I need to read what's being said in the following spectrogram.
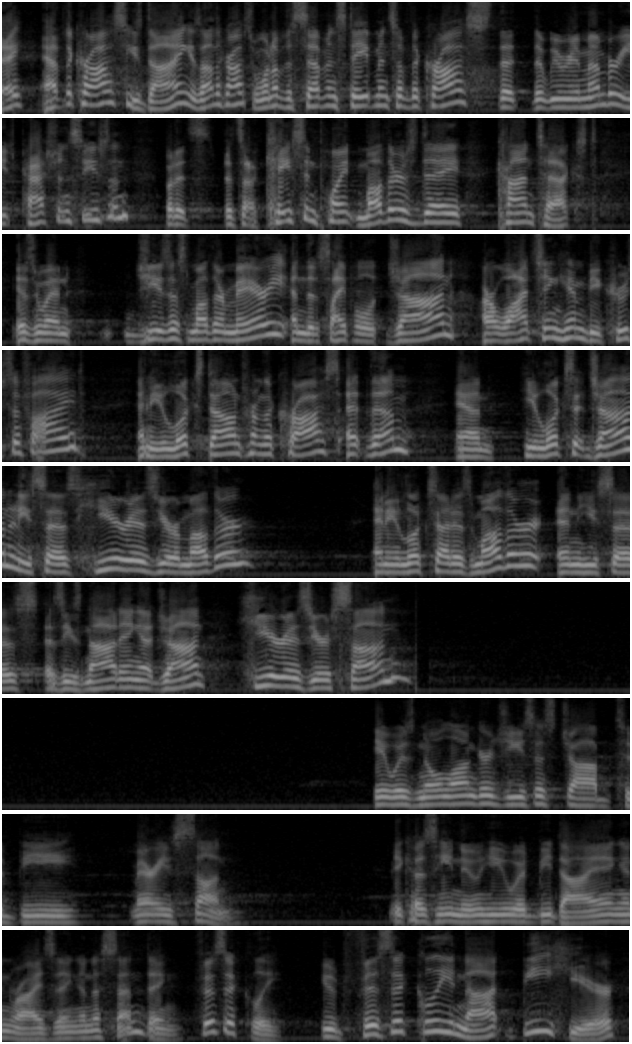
Okay? At the cross, he's dying, he's on the cross. One of the seven statements of the cross that, that we remember each Passion season, but it's, it's a case in point Mother's Day context, is when Jesus' mother Mary and the disciple John are watching him be crucified, and he looks down from the cross at them, and he looks at John and he says, Here is your mother. And he looks at his mother and he says, as he's nodding at John, Here is your son. It was no longer Jesus' job to be Mary's son because he knew he would be dying and rising and ascending physically. He would physically not be here.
